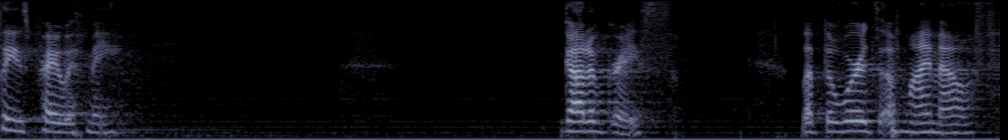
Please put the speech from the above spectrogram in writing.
Please pray with me. God of grace, let the words of my mouth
